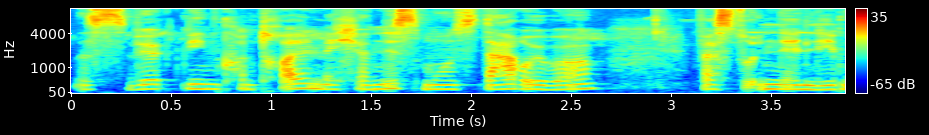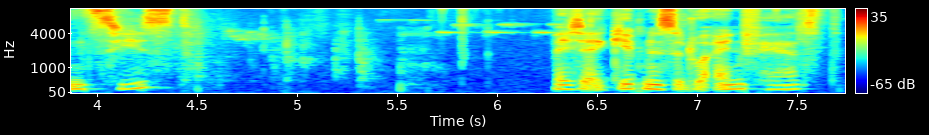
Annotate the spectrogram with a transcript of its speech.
Es wirkt wie ein Kontrollmechanismus darüber, was du in dein Leben ziehst, welche Ergebnisse du einfährst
